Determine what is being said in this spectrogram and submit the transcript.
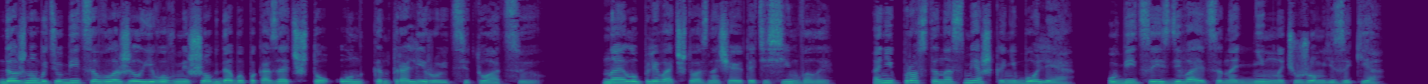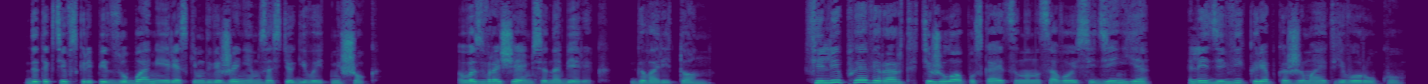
Должно быть, убийца вложил его в мешок, дабы показать, что он контролирует ситуацию. Найлу плевать, что означают эти символы. Они просто насмешка, не более. Убийца издевается над ним на чужом языке. Детектив скрипит зубами и резким движением застегивает мешок. «Возвращаемся на берег», — говорит он. Филипп Эверард тяжело опускается на носовое сиденье, леди Ви крепко сжимает его руку.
